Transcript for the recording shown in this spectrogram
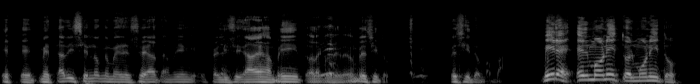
Este, me está diciendo que me desea también felicidades a mí, toda la cosa. Un besito. Besito, papá. Mire, el monito, el monito.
